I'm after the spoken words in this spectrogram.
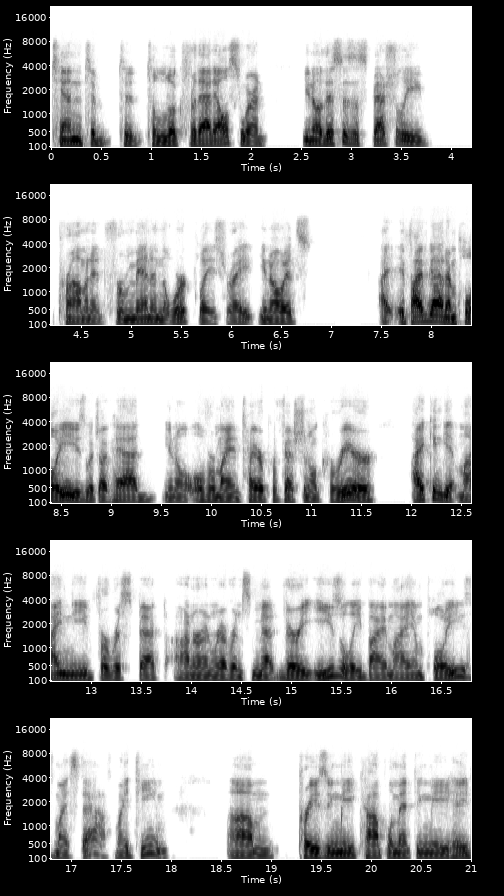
tend to, to to look for that elsewhere. And you know, this is especially prominent for men in the workplace, right? You know, it's I, if I've got employees, which I've had, you know, over my entire professional career, I can get my need for respect, honor, and reverence met very easily by my employees, my staff, my team, um, praising me, complimenting me. Hey,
